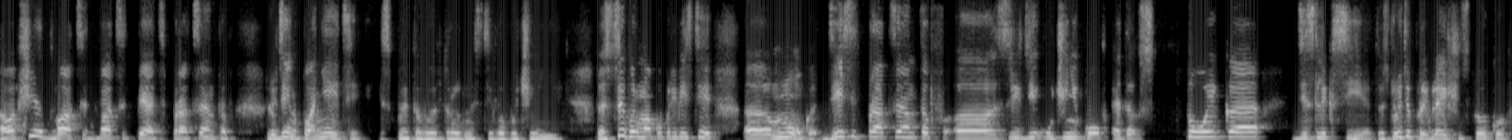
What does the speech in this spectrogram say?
А вообще 20-25% людей на планете испытывают трудности в обучении. То есть цифр могу привести э, много. 10% э, среди учеников это стойкая дислексия, то есть люди, проявляющие стойкую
